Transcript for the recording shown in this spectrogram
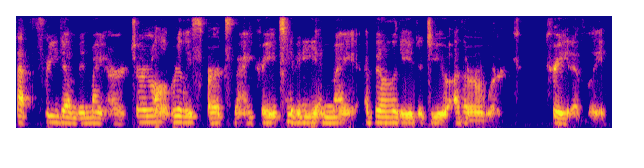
that freedom in my art journal really sparks my creativity and my ability to do other work creatively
